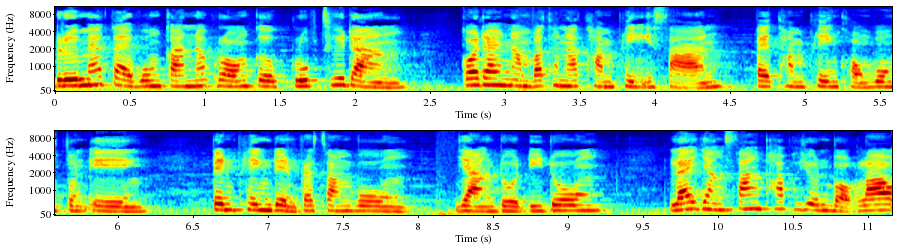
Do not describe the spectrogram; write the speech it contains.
หรือแม้แต่วงการนักร้องเกิร์ลกรุ๊ปชื่อดัง ก็ได้นำวัฒนธรรมเพลงอีสานไปทำเพลงของวงตนเอง เป็นเพลงเด่นประจำวง อย่างโดดดีดง และยังสร้างภาพยนตร์บอกเล่า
